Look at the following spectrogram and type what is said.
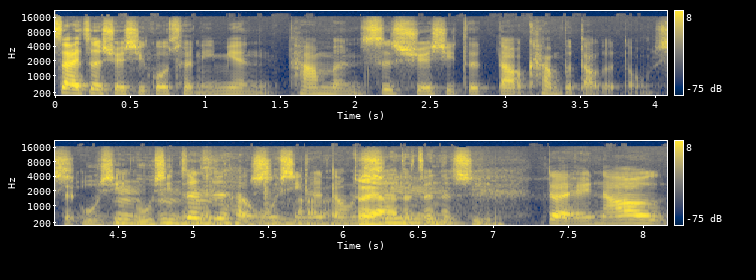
在这学习过程里面，他们是学习得到看不到的东西，无形无形，这是很无形的东西。对啊，这真的是。对，然后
